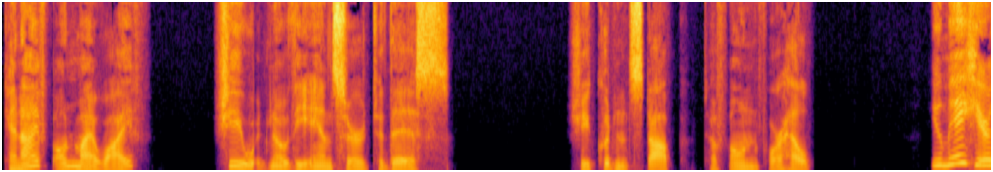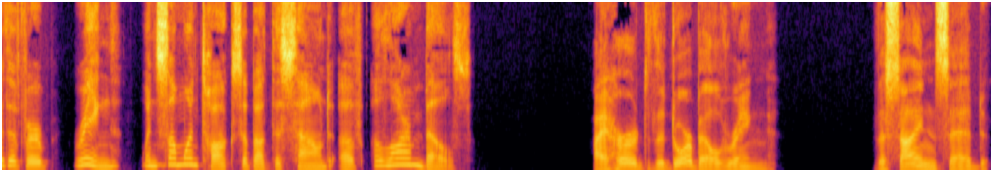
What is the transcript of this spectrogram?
Can I phone my wife? She would know the answer to this. She couldn't stop to phone for help. You may hear the verb ring when someone talks about the sound of alarm bells. I heard the doorbell ring. The sign said,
